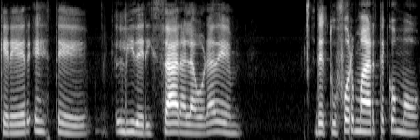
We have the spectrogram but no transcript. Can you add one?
querer este, liderizar, a la hora de, de tú formarte como,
